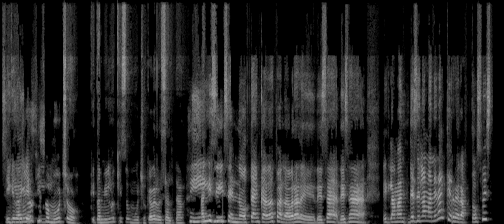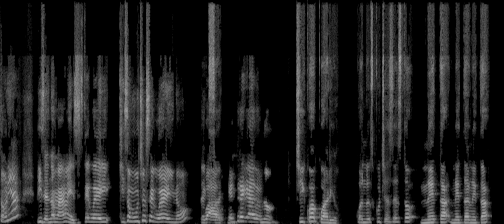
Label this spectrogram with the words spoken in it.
Sí, que también lo quiso mucho, que también lo quiso mucho, cabe resaltar. Sí, sí, se nota en cada palabra de, de esa, de esa, desde la manera en que redactó su historia, dices, no mames, este güey quiso mucho ese güey, ¿no? Exacto. Wow, entregado. No, chico acuario, cuando escuches esto, neta, neta, neta,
